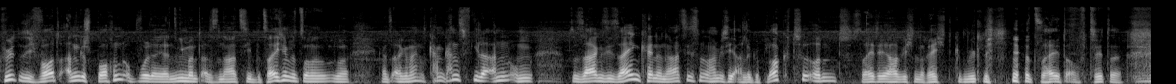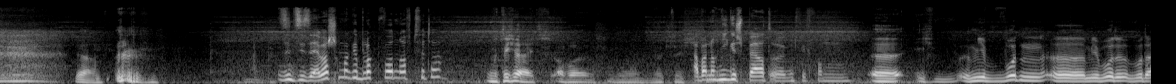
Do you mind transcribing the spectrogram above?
fühlten sich fort angesprochen, obwohl da ja niemand als Nazi bezeichnet wird, sondern nur ganz allgemein. Es kamen ganz viele an, um zu sagen, sie seien keine Nazis. Und dann habe ich sie alle geblockt. Und seither habe ich eine recht gemütliche Zeit auf Twitter. Ja, Sind Sie selber schon mal geblockt worden auf Twitter? mit Sicherheit, aber so wirklich. Aber noch nie gesperrt irgendwie vom. Äh, ich, mir wurden, äh, mir wurde, wurde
